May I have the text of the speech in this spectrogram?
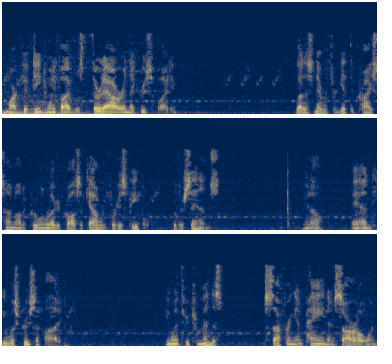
Mark 15:25 was the third hour and they crucified him. Let us never forget that Christ hung on a cruel and rugged cross of Calvary for his people, for their sins. You know, and he was crucified. He went through tremendous suffering and pain and sorrow and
